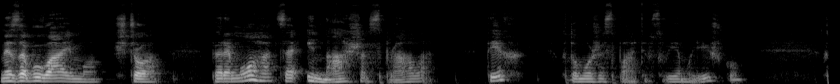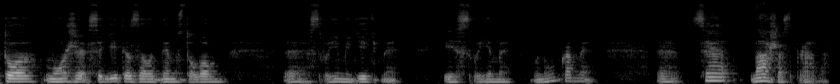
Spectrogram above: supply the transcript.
не забуваємо, що перемога це і наша справа тих, хто може спати в своєму ліжку, хто може сидіти за одним столом е, своїми дітьми і своїми внуками. Е, це наша справа.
